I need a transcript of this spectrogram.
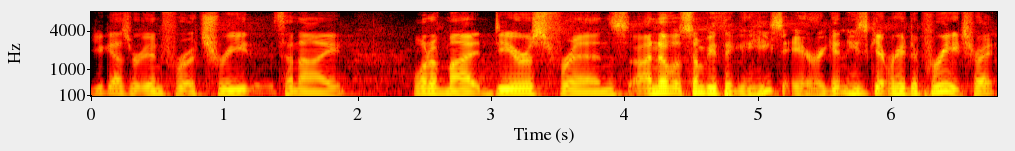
You guys are in for a treat tonight. One of my dearest friends, I know what some of you are thinking, he's arrogant, he's getting ready to preach, right?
